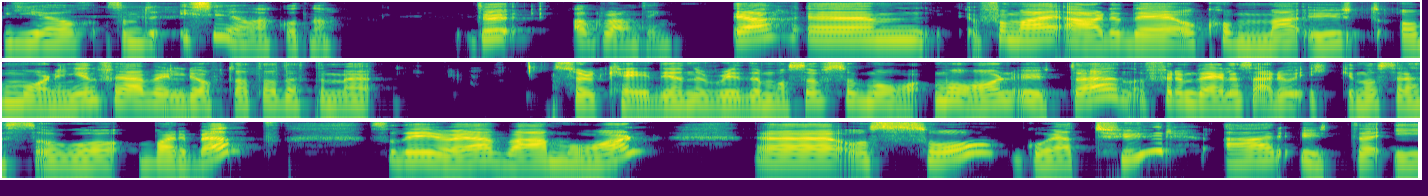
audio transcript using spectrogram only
gjøre som du ikke gjør akkurat nå? Du, Av grounding. ja, um, for meg er det det å komme meg ut om morgenen, for jeg er veldig opptatt av dette med circadian rhythm også, så morgen ute Fremdeles er det jo ikke noe stress å gå barbent, så det gjør jeg hver morgen. Eh, og så går jeg tur, er ute i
